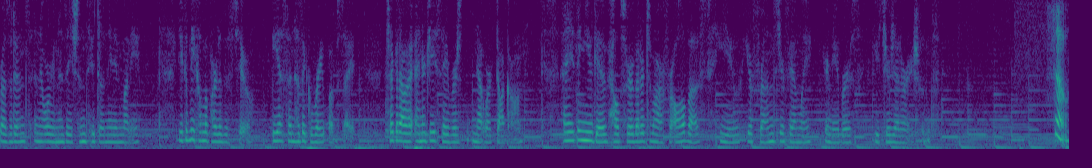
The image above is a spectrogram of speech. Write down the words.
residents, and the organizations who donated money. You can become a part of this too. ESN has a great website. Check it out at energysaversnetwork.com. Anything you give helps for a better tomorrow for all of us, you, your friends, your family, your neighbors, future generations. So,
